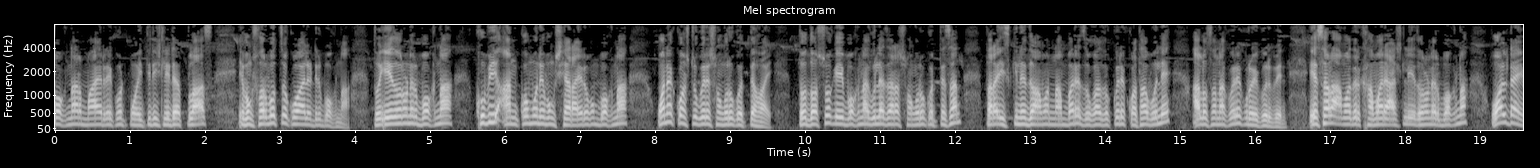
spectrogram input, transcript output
বকনার মায়ের রেকর্ড পঁয়ত্রিশ লিটার প্লাস এবং সর্বোচ্চ কোয়ালিটির বকনা। তো এ ধরনের বকনা খুবই আনকমন এবং সেরা। এরকম বকনা অনেক কষ্ট করে সংগ্রহ করতে হয়। তো দর্শক এই বকনাগুলো যারা সংগ্রহ করতে চান তারা স্ক্রিনে দেওয়া আমার নাম্বারে যোগাযোগ করে কথা বলে আলোচনা করে ক্রয় করবেন। এছাড়া আমাদের খামারে আসলে এ ধরনের বকনা অল টাইম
